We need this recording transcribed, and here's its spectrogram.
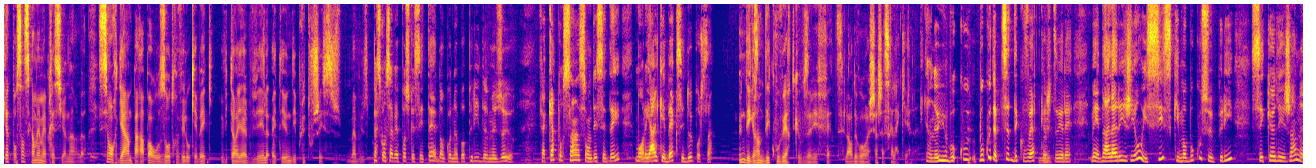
4% c'est quand même impressionnant. Là. Si on regarde par rapport aux autres villes au Québec, Victoriaville a été une des plus touchées, si je m'abuse. Parce qu'on ne savait pas ce que c'était, donc on n'a pas pris de mesures. Fait 4% sont décédés. Montréal, Québec, c'est 2% Une des grandes découvertes que vous avez faites lors de vos recherches, ça serait laquelle? Il y en a eu beaucoup, beaucoup de petites découvertes, que je dirais. Mais dans la région ici, ce qui m'a beaucoup surpris, c'est que les gens ne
